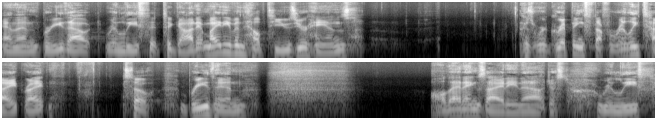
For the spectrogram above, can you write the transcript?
and then breathe out, release it to God. It might even help to use your hands because we're gripping stuff really tight, right? So breathe in. All that anxiety now, just release,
